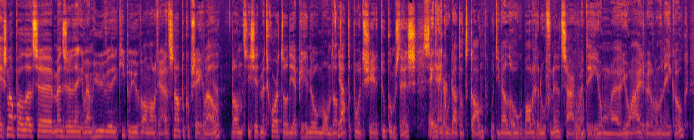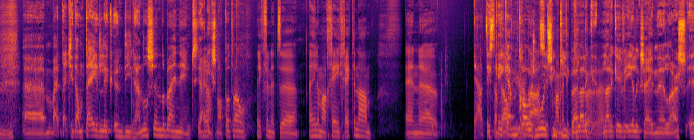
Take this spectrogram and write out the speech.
Ik snap wel dat ze, mensen zullen denken, waarom huur wil je een keeper huren voor anderhalf jaar? Dat snap ik op zich wel. Ja. Want je zit met Gortel, die heb je genomen omdat Ja. dat de potentiële toekomst is. Zeker. Ik denk ook dat dat kan. Moet hij wel de hoge ballen gaan oefenen. Dat zagen we tegen jong, eh jong van de week ook. Mhm. Eh, maar dat je dan tijdelijk een Dean Henderson erbij neemt. Ja, ik snap dat wel. Ik vind het eh, helemaal geen gekke naam. En eh, ja, het is Ik, dan ik wel heb hem trouwens nooit zien. Laat ik, keeper, laat ik even eerlijk zijn, Lars. Eh,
